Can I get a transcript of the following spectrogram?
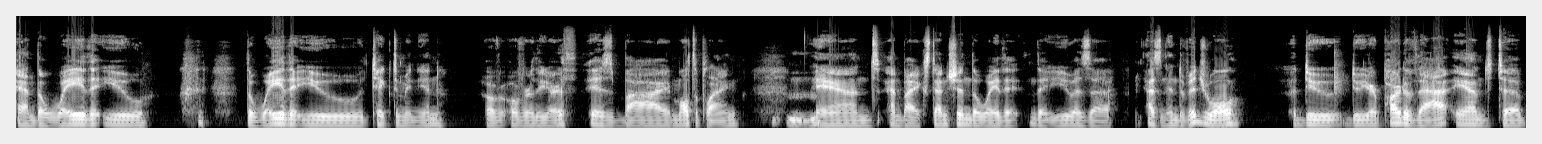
and the way that you the way that you take dominion over, over the earth is by multiplying Mhm. and and by extension the way that that you as a as an individual do do your part of that and to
